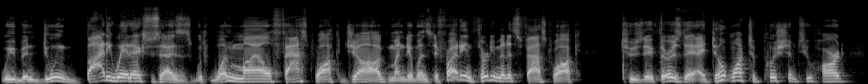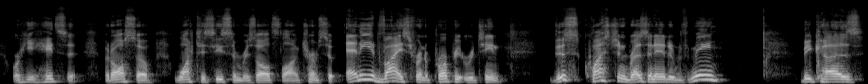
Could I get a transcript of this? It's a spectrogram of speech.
We've been doing body weight exercises with one mile fast walk jog Monday, Wednesday, Friday, and 30 minutes fast walk Tuesday, Thursday. I don't want to push him too hard or he hates it, but also want to see some results long term. So, any advice for an appropriate routine? This question resonated with me because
